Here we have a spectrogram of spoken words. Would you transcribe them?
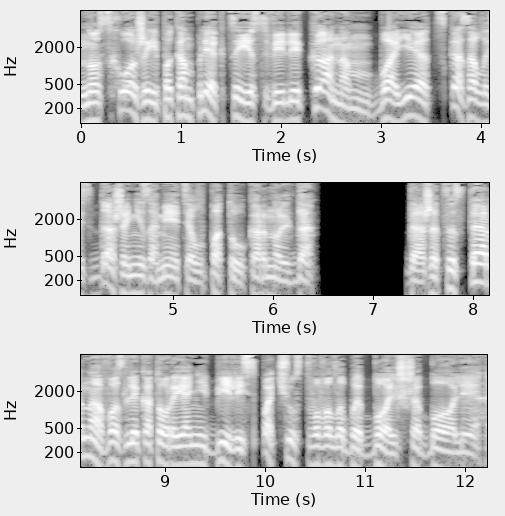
но схожий по комплекции с великаном боец, казалось, даже не заметил потуг Арнольда. Даже цистерна, возле которой они бились, почувствовала бы больше боли.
